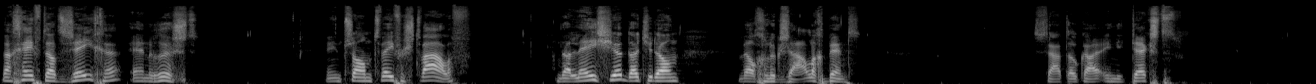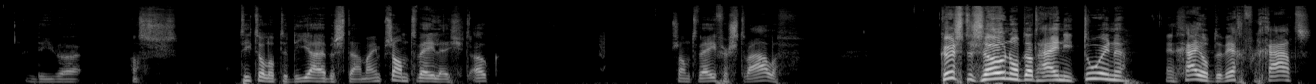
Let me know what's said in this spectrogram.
dan geeft dat zegen en rust. In Psalm 2 vers 12, daar lees je dat je dan wel gelukzalig bent. Staat ook in die tekst. die we als titel op de dia hebben staan. Maar in Psalm 2 lees je het ook. Psalm 2, vers 12. Kus de zoon opdat hij niet toorne en gij op de weg vergaat,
